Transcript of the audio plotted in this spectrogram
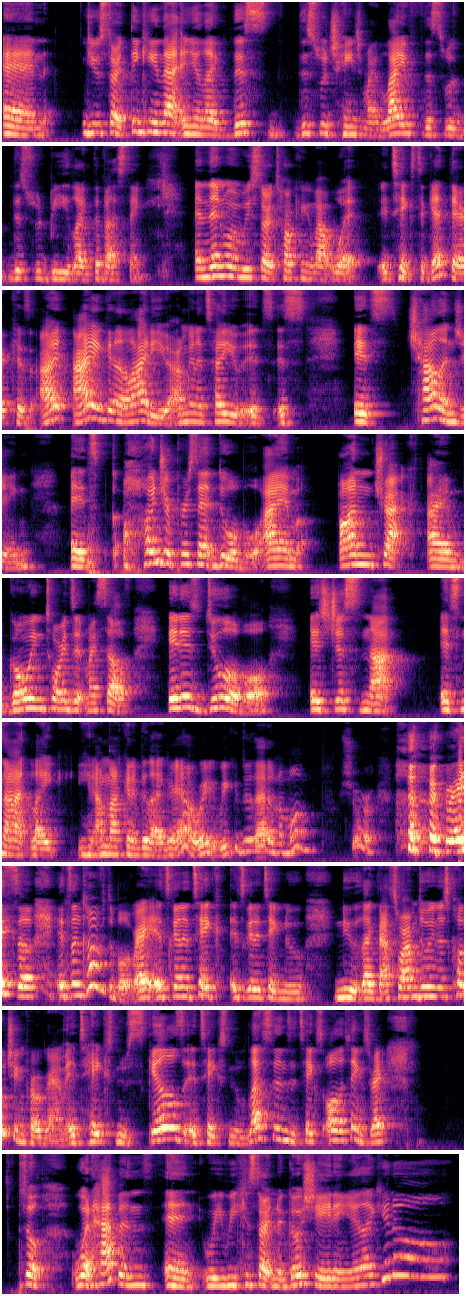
And you start thinking that and you're like this this would change my life this would this would be like the best thing and then when we start talking about what it takes to get there, because I, I ain't gonna lie to you, I'm gonna tell you it's it's it's challenging. It's hundred percent doable. I am on track. I am going towards it myself. It is doable. It's just not. It's not like you know. I'm not gonna be like, yeah, we we can do that in a month sure right so it's uncomfortable right it's gonna take it's gonna take new new like that's why i'm doing this coaching program it takes new skills it takes new lessons it takes all the things right so what happens and we, we can start negotiating, you're like, you know,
